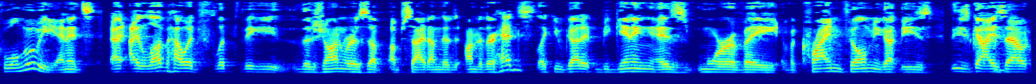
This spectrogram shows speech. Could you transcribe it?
cool movie. And it's, I, I love how it flipped the, the genres up, upside on the, onto their heads. Like you've got it beginning as more of a, of a crime film. You got these, these guys out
